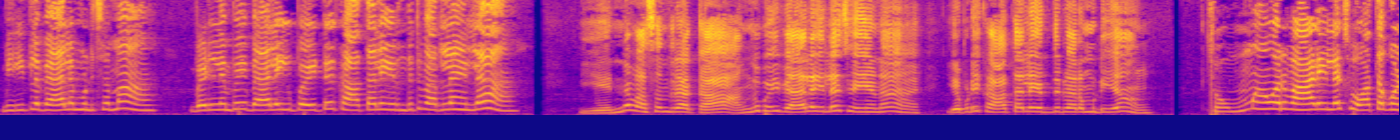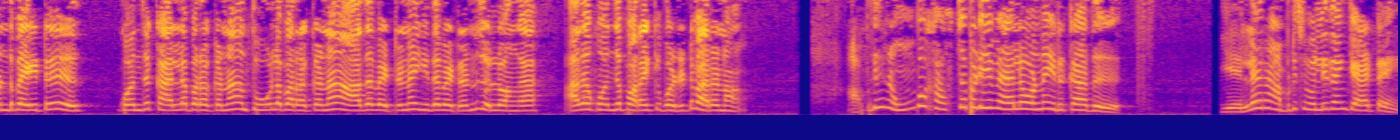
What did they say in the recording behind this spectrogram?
வீட்ல வேலை முடிச்சோமா வெளில போய் வேலைக்கு போயிட்டு காத்தால இருந்துட்டு வரலாம் இல்ல? என்ன வசந்தராக்கா? அங்க போய் வேலையில செய்யணும். எப்படி காத்தால எடுத்துட்டு வர முடியும்? சும்மா ஒரு வாளியில சோத்தை கொண்டு போயிட்டு கொஞ்சம் கல்ல பறக்கணும் தூளை பறக்கணும் அதை வெட்டணும் இதை வெட்டணும்னு சொல்லுவாங்க. அதை கொஞ்சம் புறக்கி போட்டுட்டு வரணும். அப்படி ரொம்ப கஷ்டப்படிய வேலை ஒன்றும் இருக்காது. எல்லாரும் அப்படி சொல்லி தான் கேட்டேன்.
